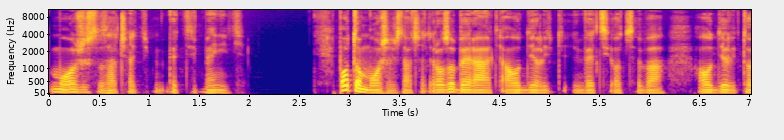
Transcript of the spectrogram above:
môžu sa začať veci meniť. Potom môžeš začať rozoberať a oddeliť veci od seba a oddeliť to,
